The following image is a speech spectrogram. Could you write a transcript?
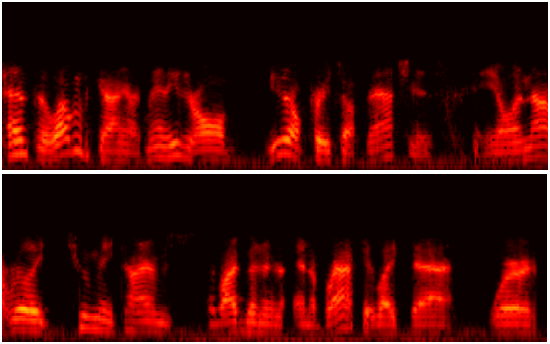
tenth, eleventh guy. And You're like, man, these are all these are all pretty tough matches. You know, and not really too many times have I been in, in a bracket like that where it's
